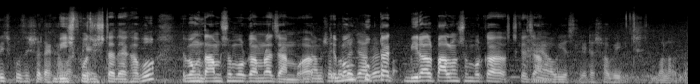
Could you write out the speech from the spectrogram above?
বিশ পঁচিশটা দেখো বিশ পঁচিশটা দেখাবো এবং দাম সম্পর্কে আমরা জানব। এবং টুকটাক বিড়াল পালন সম্পর্কে আজকে হ্যাঁ জানব। অবভিয়াসলি এটা সবই বলা হবে।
